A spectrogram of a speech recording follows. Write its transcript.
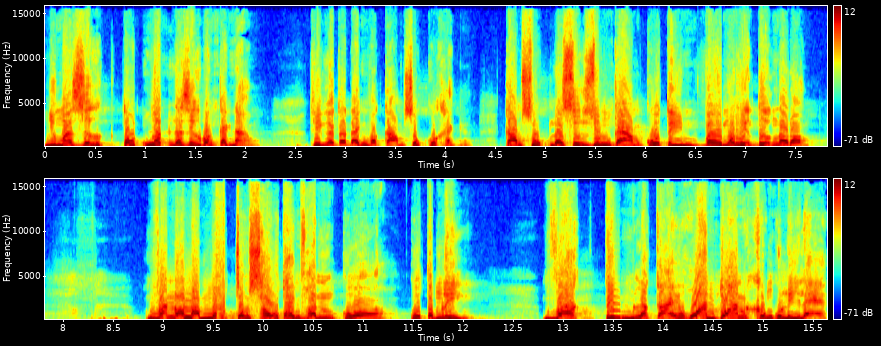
nhưng mà giữ, tốt nhất là giữ bằng cách nào? Thì người ta đánh vào cảm xúc của khách. Cảm xúc là sự dung cảm của tim về một hiện tượng nào đó. Và nó là một trong sáu thành phần của của tâm lý. Và tim là cái hoàn toàn không có lý lẽ.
